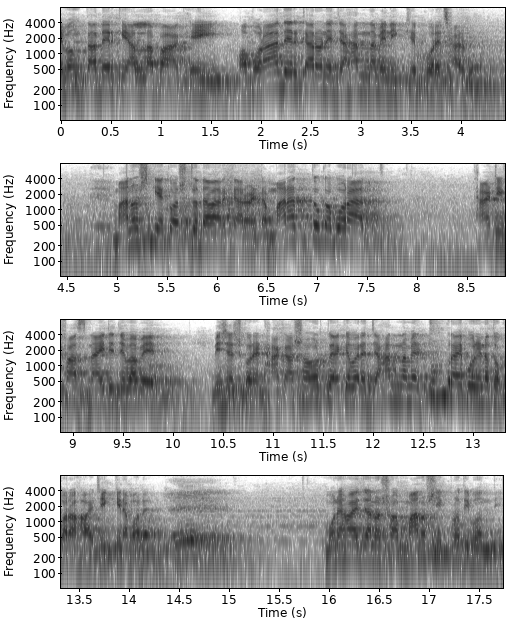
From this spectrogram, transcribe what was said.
এবং তাদেরকে আল্লাহ পাক এই অপরাধের কারণে জাহান নামে নিক্ষেপ করে ছাড়বেন। মানুষকে কষ্ট দেওয়ার কারণে এটা মারাত্মক অপরাধ। থার্টি ফার্স্ট নাইটে যেভাবে বিশেষ করে ঢাকা শহর তো একেবারে জাহান নামের টুকরায় পরিণত করা হয় ঠিক কিনা বলেন? মনে হয় যেন সব মানসিক প্রতিবন্ধী।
